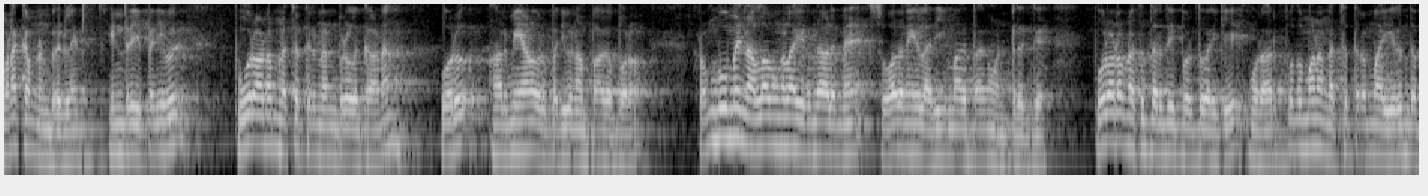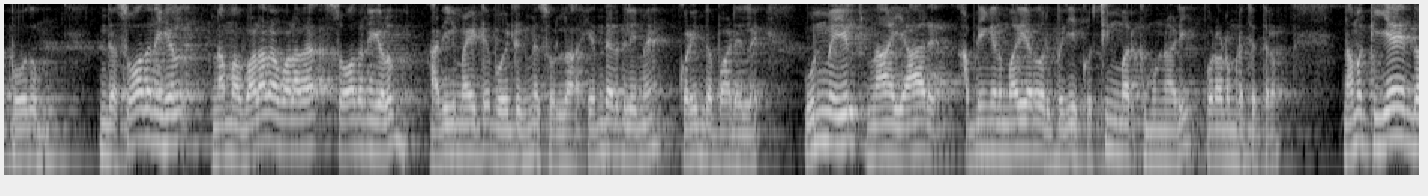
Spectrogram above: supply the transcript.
வணக்கம் நண்பர்களே. இன்றைய பதிவு பூராடம் நட்சத்திர நண்பர்களுக்கான ஒரு அருமையான ஒரு பதிவு நாம் பார்க்க போகிறோம் ரொம்பவுமே நல்லவங்களாக இருந்தாலுமே சோதனைகள் அதிகமாகத்தாங்க வந்துட்டுருக்கு. பூராடம் நட்சத்திரத்தை பொறுத்த வரைக்கும் ஒரு அற்புதமான நட்சத்திரமாக இருந்த போதும் இந்த சோதனைகள் நம்ம வளர வளர சோதனைகளும் அதிகமாயிட்டே போயிட்டுருக்குன்னு சொல்லலாம். எந்த இடத்துலையுமே குறைந்த பாடு இல்லை. உண்மையில் நான் யார் அப்படிங்கிற மாதிரியான ஒரு பெரிய கொஸ்டின் மார்க் முன்னாடி பூராடம் நட்சத்திரம். நமக்கு ஏன் இந்த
